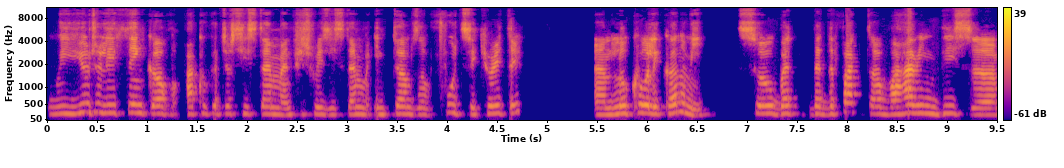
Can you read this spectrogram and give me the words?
we usually think of aquaculture system and fishery system in terms of food security and local economy. So, but but the fact of having this uh,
